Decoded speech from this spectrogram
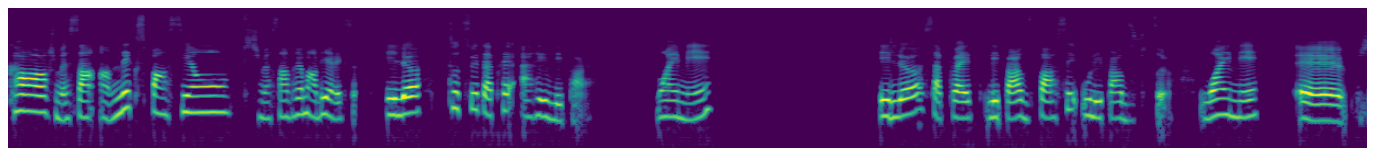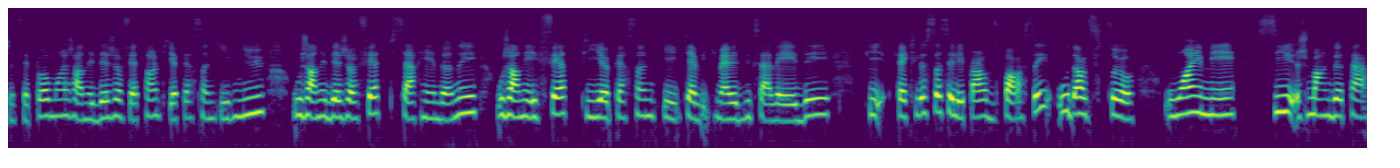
corps, je me sens en expansion, puis je me sens vraiment bien avec ça. Et là, tout de suite après, arrivent les peurs. Ouais, mais. Et là, ça peut être les peurs du passé ou les peurs du futur. Ouais, mais euh, je sais pas, moi, j'en ai déjà fait un, puis il n'y a personne qui est venu, ou j'en ai déjà fait, puis ça n'a rien donné, ou j'en ai fait, puis il n'y a personne qui, m'avait dit que ça avait aidé. Puis, fait que là, ça, c'est les peurs du passé ou dans le futur. Ouais, mais si je manque de temps.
